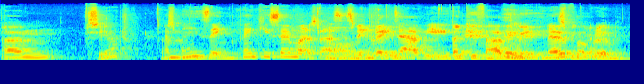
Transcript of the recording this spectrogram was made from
Um, so yeah. that's me. Amazing. Thank you so much, Nas. Oh, it's been great you. to have you. Thank you for having me. no It's been great. problem.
